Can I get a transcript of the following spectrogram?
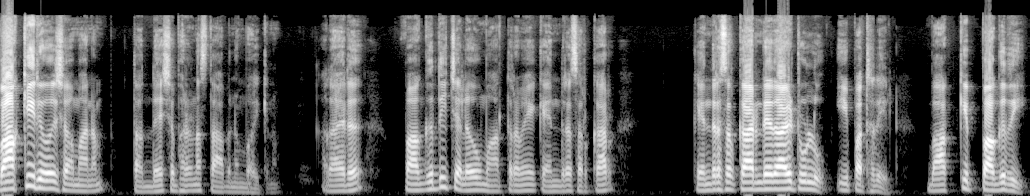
ബാക്കി ഇരുപത് ശതമാനം തദ്ദേശ ഭരണ സ്ഥാപനം വഹിക്കണം. അതായത് പകുതി ചെലവ് മാത്രമേ കേന്ദ്ര സർക്കാർ കേന്ദ്ര സർക്കാരിന്റേതായിട്ടുള്ളൂ ഈ പദ്ധതിയിൽ. ബാക്കി പകുതി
